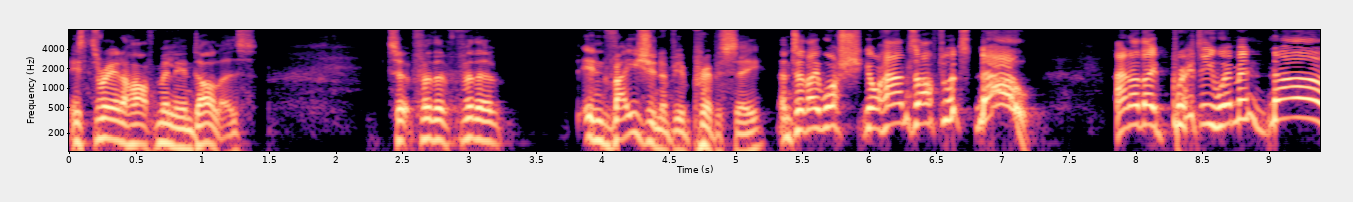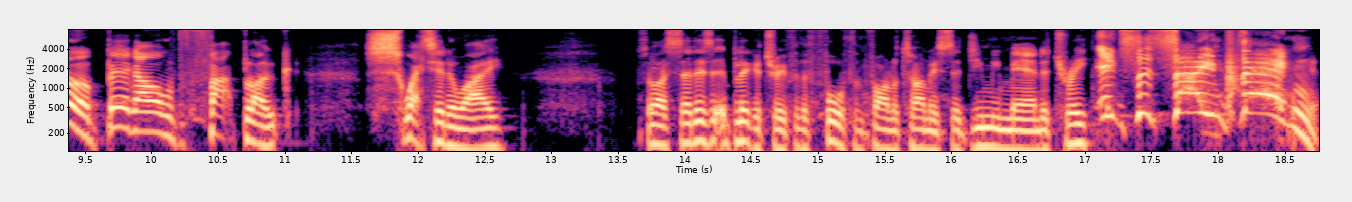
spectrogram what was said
is $3.5 million to, for, the, for the invasion of your privacy. And do they wash your hands afterwards? No. And are they pretty women? No. Big old fat bloke sweating away. So I said, Is it obligatory for the fourth and final time? He said, Do you mean mandatory? It's the same thing!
